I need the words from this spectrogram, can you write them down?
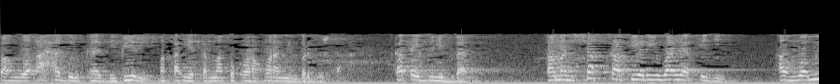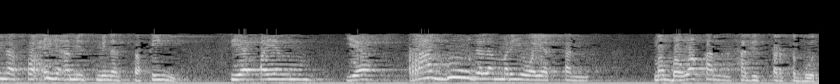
bahwa ahadul kadzibin maka ia termasuk orang-orang yang berdusta. Kata Ibnu Hibban faman syakka fi riwayatihi ahwa minas sahih amis minas saqim siapa yang ya ragu dalam meriwayatkan membawakan hadis tersebut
